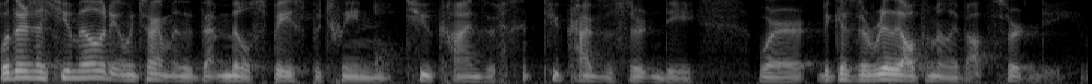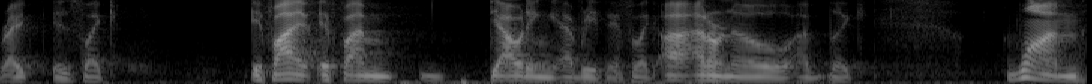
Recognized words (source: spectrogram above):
Well, there's a humility when we're talking about that middle space between two kinds of two kinds of certainty, where because they're really ultimately about certainty, right? Is like if I if I'm doubting everything, if like I, I don't know, I'm like one,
